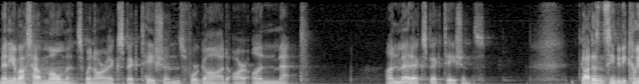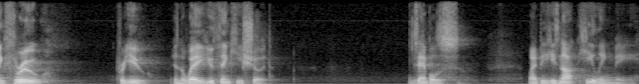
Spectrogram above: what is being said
Many of us have moments when our expectations for God are unmet. Unmet expectations. God doesn't seem to be coming through for you in the way you think He should. Examples might be He's not healing me.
